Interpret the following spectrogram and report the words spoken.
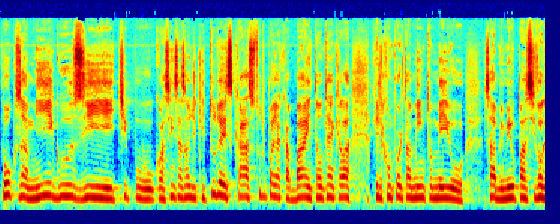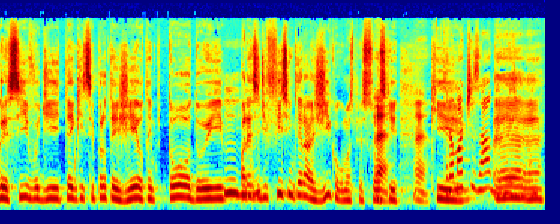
poucos amigos e tipo com a sensação de que tudo é escasso, tudo pode acabar, então tem aquela aquele comportamento meio, sabe, meio passivo-agressivo de ter que se proteger o tempo todo e uhum. parece difícil interagir com algumas pessoas é, que, é. que traumatizado é, mesmo, né?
